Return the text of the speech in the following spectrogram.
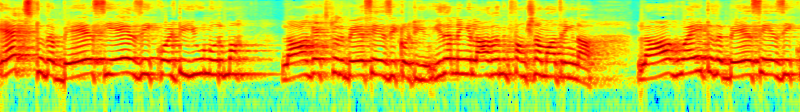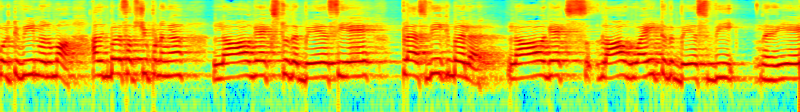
X to the base A is equal to யூன்னு வருமா? Log X to the base A is equal to U இதை நீங்கள் லாகரிமிக் ஃபங்க்ஷனாக மாற்றுறீங்கன்னா log y to the base a is equal to v வருமா? அதுக்கு பதிலா சப்ஸ்டியூட் பண்ணுங்க. Log x to the base a plus v மேலே பதிலா log x log y to the base v a.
